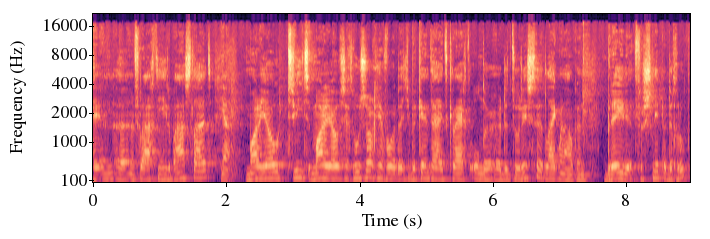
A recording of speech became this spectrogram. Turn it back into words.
Een, eh, een vraag die hierop aansluit. Ja. Mario tweet. Mario zegt: Hoe zorg je ervoor dat je bekendheid krijgt onder de toeristen? Het lijkt me nou ook een brede, versnipperde groep.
